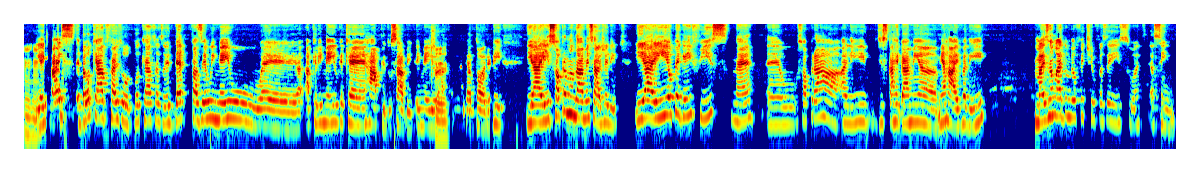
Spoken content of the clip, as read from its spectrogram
Uhum. E aí faz, é bloqueado, faz outro, bloqueado, faz outro. Ele deve fazer o e-mail, é, aquele e-mail que, que é rápido, sabe? E-mail aleatório ali. E aí, só para mandar a mensagem ali. E aí eu peguei e fiz, né? É, o, só para ali descarregar minha, minha raiva ali. Mas não é do meu feitio fazer isso. Assim,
